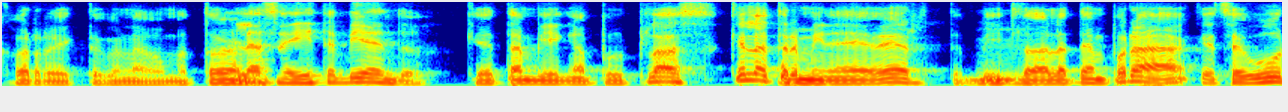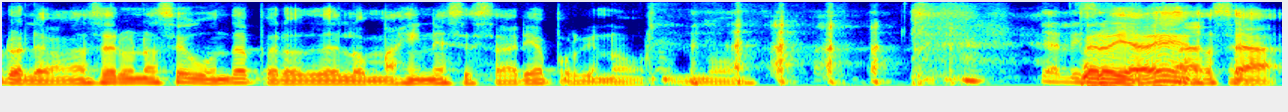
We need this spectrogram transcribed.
Correcto, con la Uma Thurman. ¿La seguiste viendo? que también Apple Plus, que la terminé de ver, vi mm. toda la temporada, que seguro le van a hacer una segunda, pero de lo más innecesaria porque no... no... pero ya ves, o sea...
